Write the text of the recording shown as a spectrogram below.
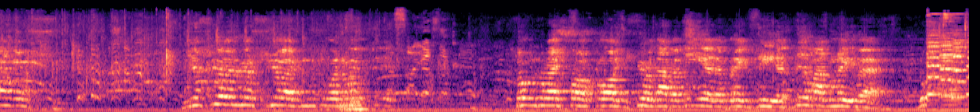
amados. Minhas senhoras e meus senhores, muito boa noite. Somos o Leste Folclórico, Senhor da Abadia, da Freguesia, de Magniva. Do...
